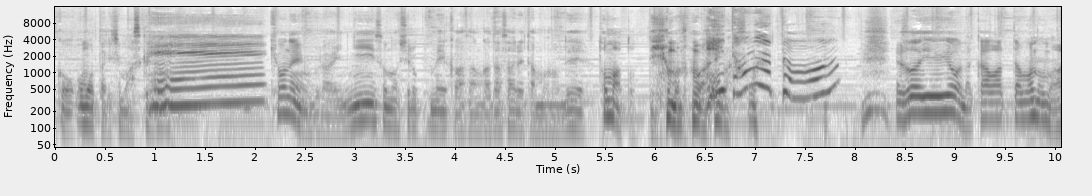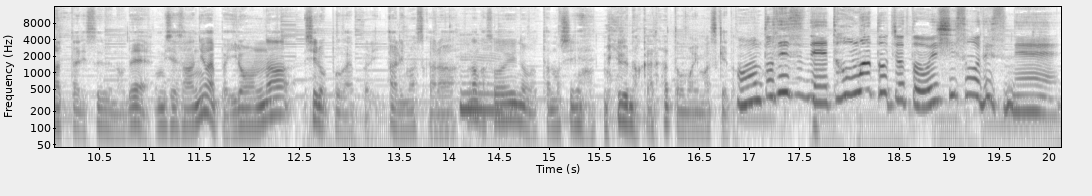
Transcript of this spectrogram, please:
こう思ったりしますけど。去年ぐらいにそのシロップメーカーさんが出されたものでトマトっていうものもありえます。トマト？そういうような変わったものもあったりするのでお店さんにはやっぱりいろんなシロップがやっぱりありますから、うん。なんかそういうのを楽しめるのかなと思いますけど。本当ですね。トマトちょっと美味しそうですね。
